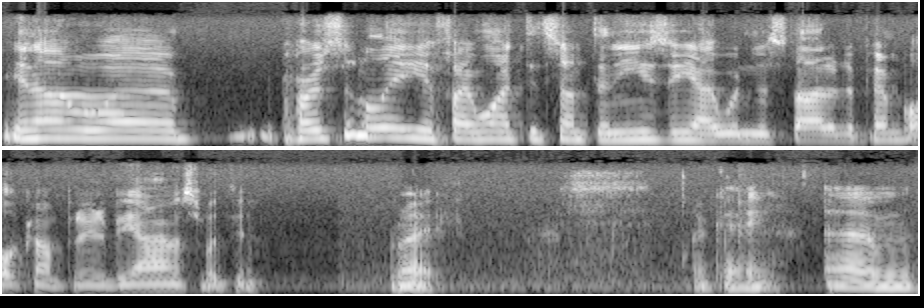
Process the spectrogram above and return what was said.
you know, uh, personally, if I wanted something easy, I wouldn't have started a pinball company. To be honest with you. Right. Okay. Um,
